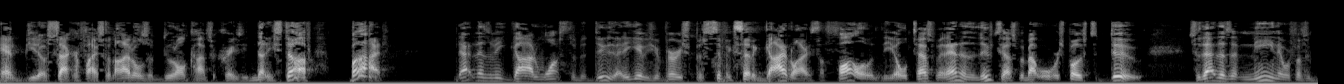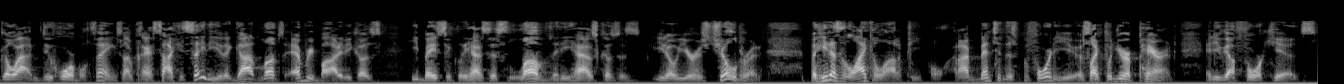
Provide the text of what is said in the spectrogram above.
and, you know, sacrificing idols and doing all kinds of crazy nutty stuff. But that doesn't mean God wants them to do that. He gives you a very specific set of guidelines to follow in the Old Testament and in the New Testament about what we're supposed to do. So that doesn't mean that we're supposed to go out and do horrible things. I can say to you that God loves everybody because He basically has this love that He has because you know you're His children, but He doesn't like a lot of people. And I've mentioned this before to you. It's like when you're a parent and you've got four kids.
